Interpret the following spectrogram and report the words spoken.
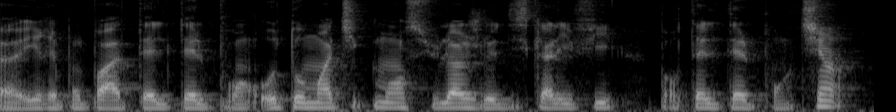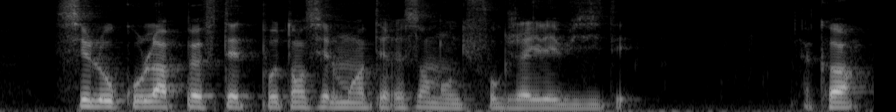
euh, il répond pas à tel tel point. Automatiquement celui-là, je le disqualifie pour tel tel point. Tiens, ces locaux-là peuvent être potentiellement intéressants, donc il faut que j'aille les visiter. D'accord?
